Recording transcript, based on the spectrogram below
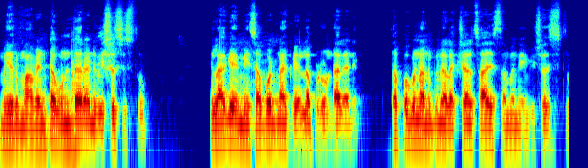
మీరు మా వెంట ఉంటారని విశ్వసిస్తూ ఇలాగే మీ సపోర్ట్ నాకు ఎల్లప్పుడూ ఉండాలని తప్పకుండా అనుకున్న లక్ష్యాలు సాధిస్తామని విశ్వసిస్తూ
